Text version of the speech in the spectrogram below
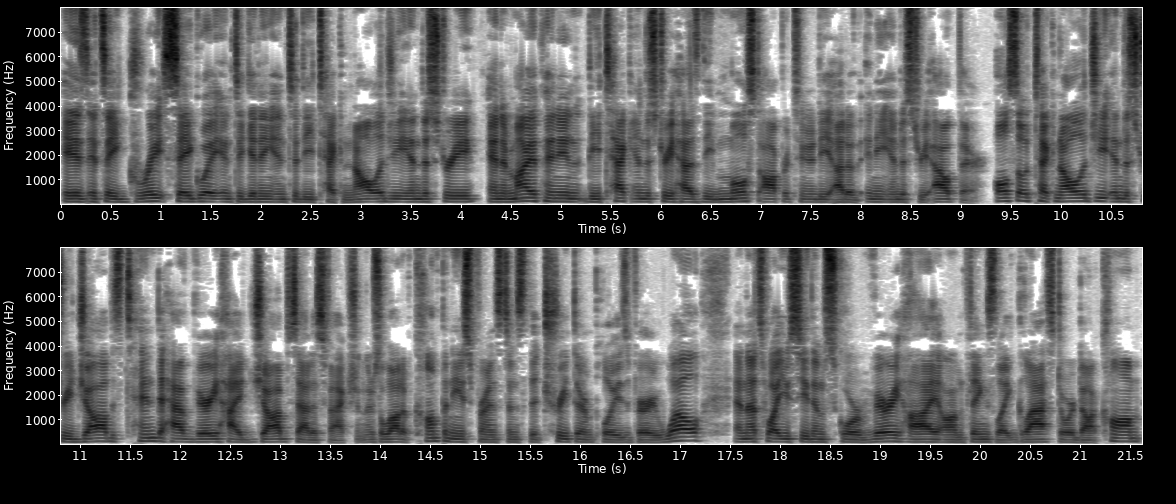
is it's a great segue into getting into the technology industry. And in my opinion, the tech industry has the most opportunity out of any industry out there. Also, technology industry jobs tend to have very high job satisfaction. There's a lot of companies, for instance, that treat their employees very well. And that's why you see them score very high on things like glassdoor.com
